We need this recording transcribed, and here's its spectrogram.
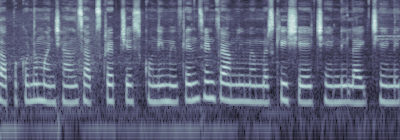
తప్పకుండా మన ఛానల్ సబ్స్క్రైబ్ చేసుకోండి మీ ఫ్రెండ్స్ అండ్ ఫ్యామిలీ మెంబర్స్కి షేర్ చేయండి లైక్ చేయండి.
